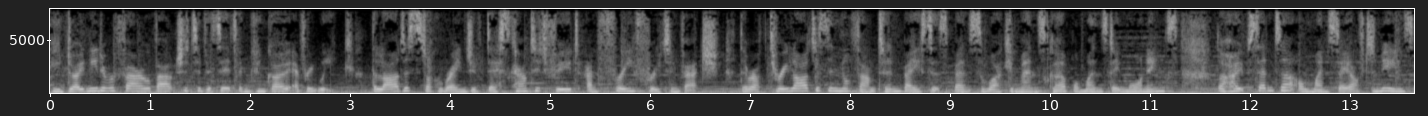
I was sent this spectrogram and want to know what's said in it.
You don't need a referral voucher to visit and can go every week. The larders stock a range of discounted food and free fruit and veg. There are three larders in Northampton based at Spencer Working Men's Club on Wednesday mornings, the Hope Centre on Wednesday afternoons,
